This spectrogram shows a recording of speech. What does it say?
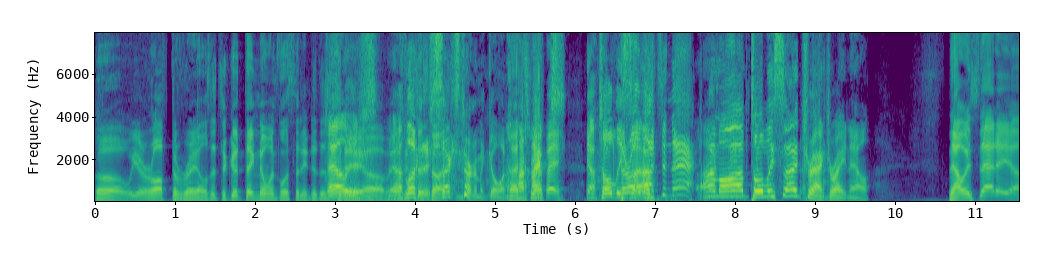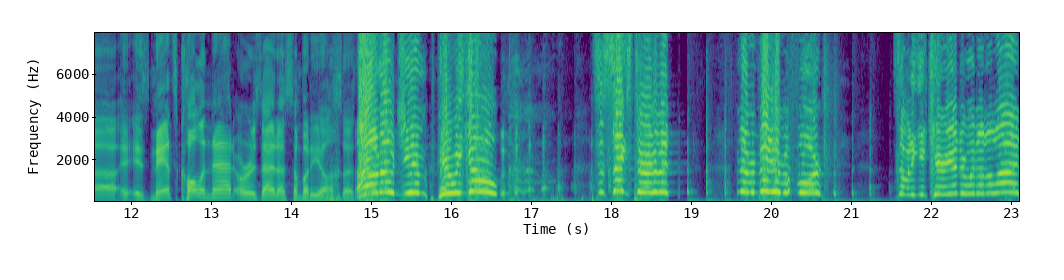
Oh, we are off the rails. It's a good thing no one's listening to this well, today. Oh man, yeah, look, there's a sex tournament going on. That's right. I'm, Yeah, I'm totally. They're si- all I'm, watching that. I'm, all, I'm totally sidetracked right now. now, is that a uh, is Nance calling that, or is that uh, somebody else? Uh, I don't know, Jim. Here we go. it's a sex tournament. Never been here before. Somebody get Carrie Underwood on the line.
